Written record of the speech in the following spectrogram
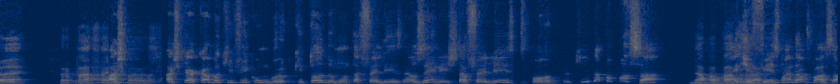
é. para passar acho, de fase. Acho que acaba que fica um grupo que todo mundo tá feliz, né? O Zenit tá feliz, pô, aqui dá para passar. Dá para passar. É difícil, mas dá para passar.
